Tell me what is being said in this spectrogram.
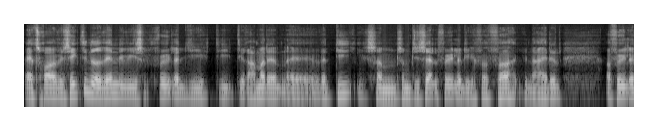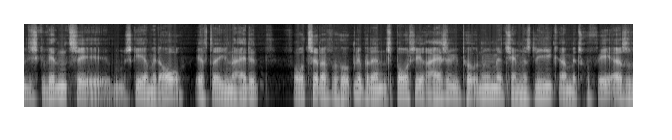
og jeg tror, at hvis ikke de nødvendigvis føler, at de, de, de rammer den øh, værdi, som, som de selv føler, de kan få for United, og føler, at de skal vende til måske om et år, efter United fortsætter forhåbentlig på den sportslige rejse, vi er på nu med Champions League og med trofæer osv.,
